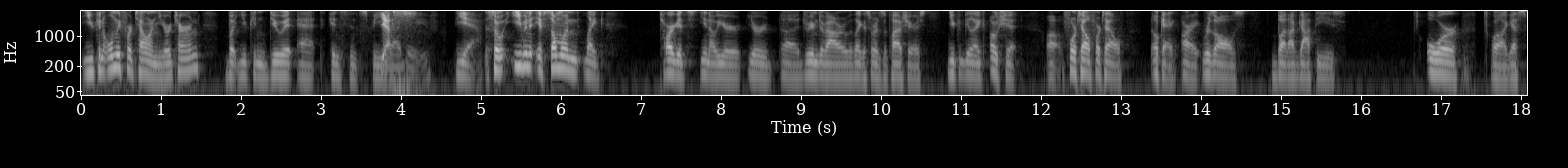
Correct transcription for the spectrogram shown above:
you can only foretell on your turn, but you can do it at instant speed. Yes. I believe. Yeah. So even if someone like targets, you know, your your uh, Dream Devourer with like a Swords of Plowshares, you can be like, oh shit, uh, foretell, foretell. Okay, all right, resolves, but I've got these. Or, well, I guess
